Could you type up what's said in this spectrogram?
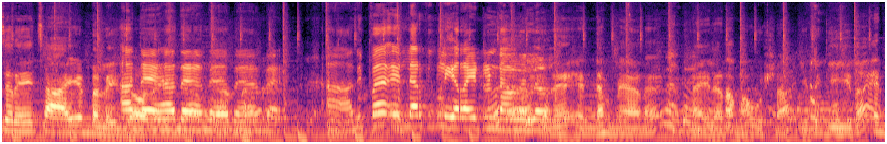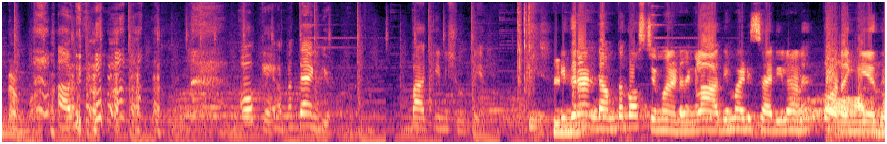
ചെറിയ ചായ ഉണ്ടല്ലോ അതെ അതെ അതെ അതെ അതെ. അതിപ്പോ എല്ലാവർക്കും ക്ലിയർ ആയിട്ടുണ്ടാവുമല്ലോ. ഇത് എന്റെ അമ്മയാണ്. നൈലയുടെ അമ്മ ഉഷ. ഇത് ഗീത എന്റെ അമ്മ. ഓക്കെ അപ്പൊ താങ്ക് യു ബാക്കി ഷൂട്ട് ചെയ്യാം. ഇത് രണ്ടാമത്തെ കോസ്റ്റ്യൂം ആണ് നിങ്ങൾ ആദ്യം അടിസാരിയിലാണ് തുടങ്ങിയത്.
